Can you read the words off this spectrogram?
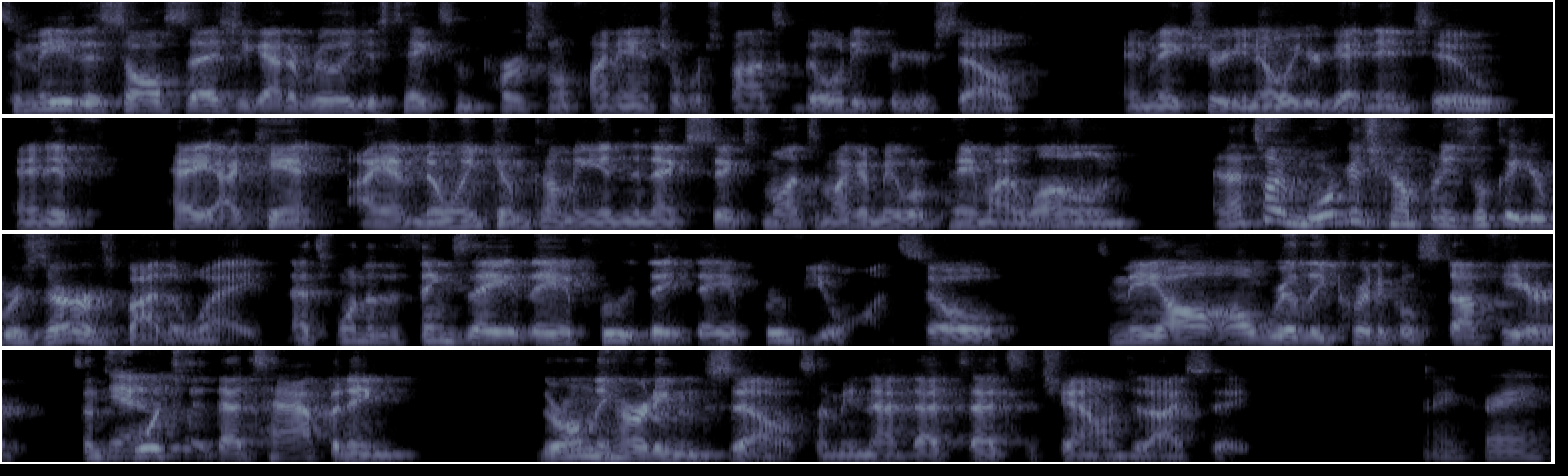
to me this all says you got to really just take some personal financial responsibility for yourself and make sure you know what you're getting into and if hey i can't i have no income coming in the next six months am i going to be able to pay my loan and that's why mortgage companies look at your reserves by the way that's one of the things they they approve they, they approve you on so to me all, all really critical stuff here it's unfortunate yeah. that's happening they're only hurting themselves. I mean, that that's that's the challenge that I see. I agree.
